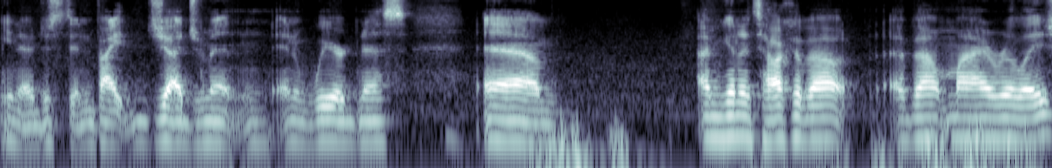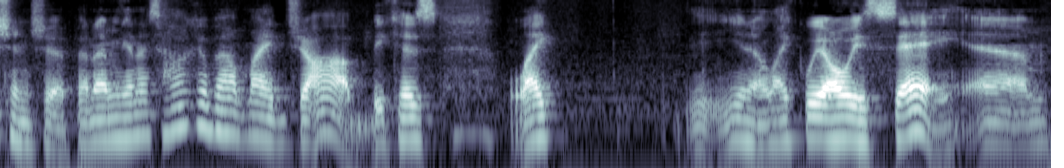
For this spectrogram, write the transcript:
you know, just invite judgment and, and weirdness. Um, I'm gonna talk about about my relationship, and I'm gonna talk about my job because, like, you know, like we always say, um,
